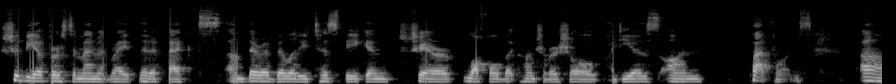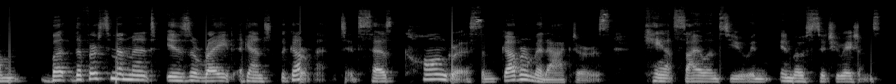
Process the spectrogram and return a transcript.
should be a First Amendment right that affects um, their ability to speak and share lawful but controversial ideas on platforms. Um, but the First Amendment is a right against the government. It says Congress and government actors can't silence you in, in most situations.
